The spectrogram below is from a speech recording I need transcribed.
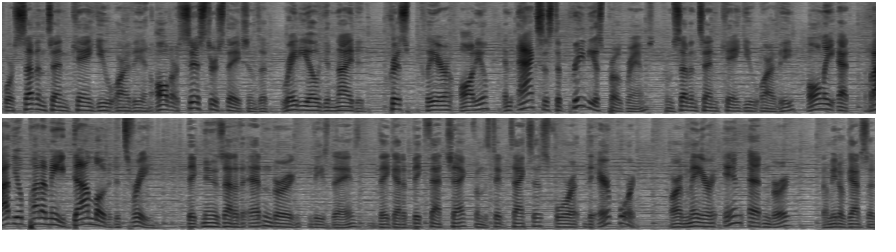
for 710 KURV and all our sister stations at Radio United. Crisp, clear audio and access to previous programs from 710 KURV only at Radio Para Mi. Download it, it's free. Big news out of Edinburg these days. They got a big fat check from the state of Texas for the airport. Our mayor in Edinburg, Ramiro Garza,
